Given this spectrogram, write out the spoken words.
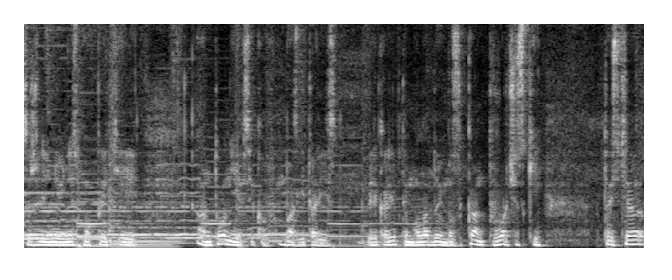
Сожалению, не смог прийти Антон Евсиков, бас-гитарист. Великолепный молодой музыкант, творческий. То есть э,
